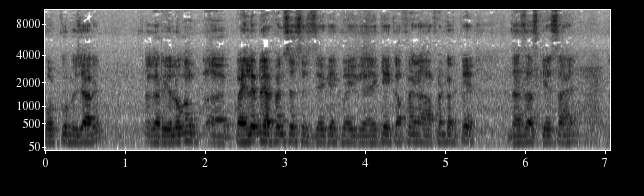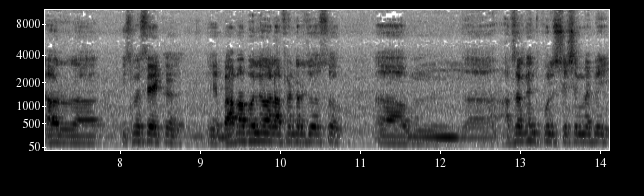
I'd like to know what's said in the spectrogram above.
कोर्ट को भिजा रहे अगर ये लोग पहले भी ऑफेंसेस एक एक एक एक ऑफेंडर पे दस दस केस आए और इसमें से एक, ये बाबा बोलने वाला ऑफेंडर जो सो अफजलगंज पुलिस स्टेशन में भी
